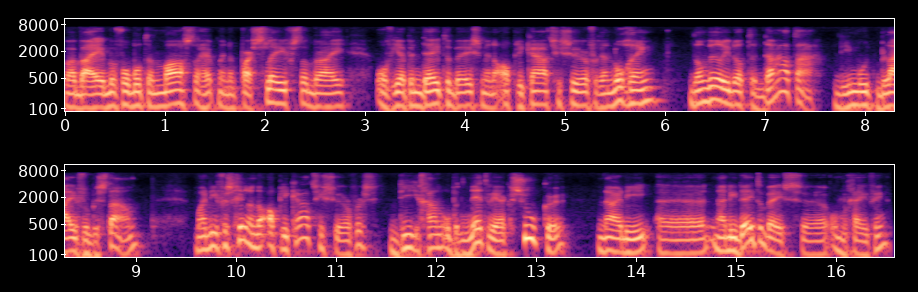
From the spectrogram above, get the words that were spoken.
Waarbij je bijvoorbeeld een master hebt met een paar slaves erbij. Of je hebt een database met een applicatieserver en nog één. Dan wil je dat de data die moet blijven bestaan. Maar die verschillende applicatieservers die gaan op het netwerk zoeken naar die, uh, naar die database uh, omgeving.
